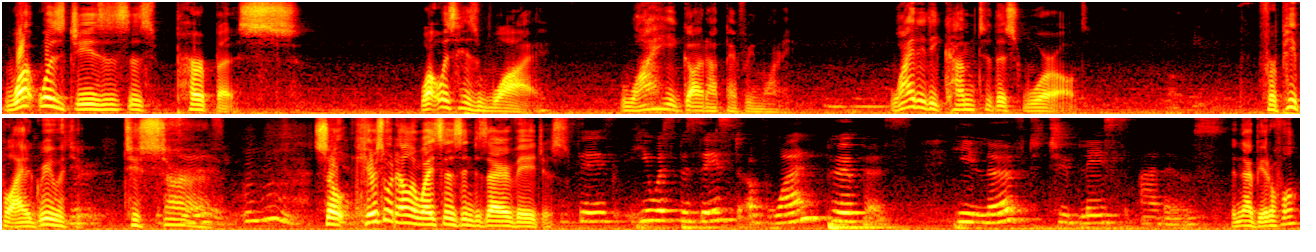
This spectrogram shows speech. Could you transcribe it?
What was Jesus' purpose? What was his why? Why he got up every morning? Why did he come to this world? For people, I agree with you. To serve. So here's what Ellen White says in Desire of Ages. He says, He was possessed of one purpose. He lived to bless others. Isn't that beautiful?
